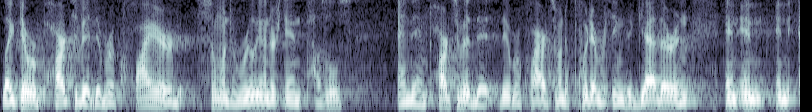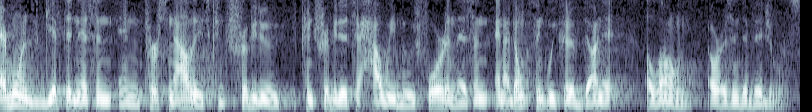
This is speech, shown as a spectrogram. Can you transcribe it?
Like there were parts of it that required someone to really understand puzzles, and then parts of it that, that required someone to put everything together. And, and, and, and everyone's giftedness and, and personalities contributed, contributed to how we moved forward in this. And, and I don't think we could have done it alone or as individuals.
